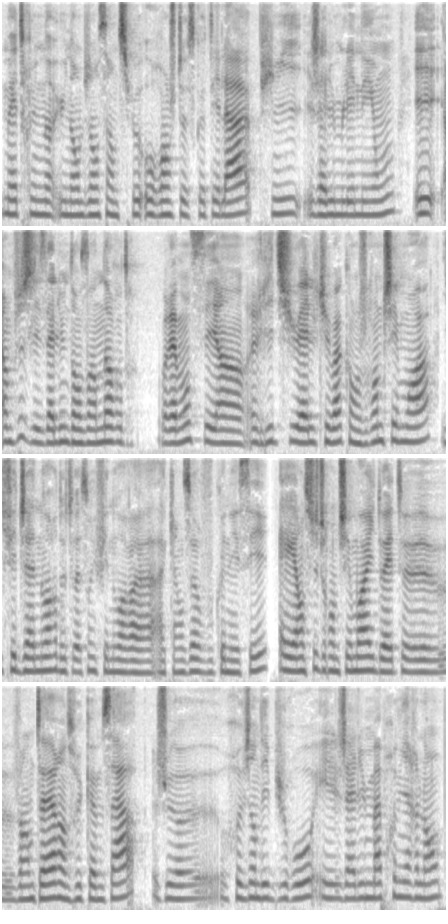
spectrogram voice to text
mettre une, une ambiance un petit peu orange de ce côté-là. Puis j'allume les néons. Et en plus, je les allume dans un ordre. Vraiment, c'est un rituel, tu vois. Quand je rentre chez moi, il fait déjà noir. De toute façon, il fait noir à, à 15h, vous connaissez. Et ensuite, je rentre chez moi, il doit être 20h, un truc comme ça. Je euh, reviens des bureaux et j'allume ma première lampe,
